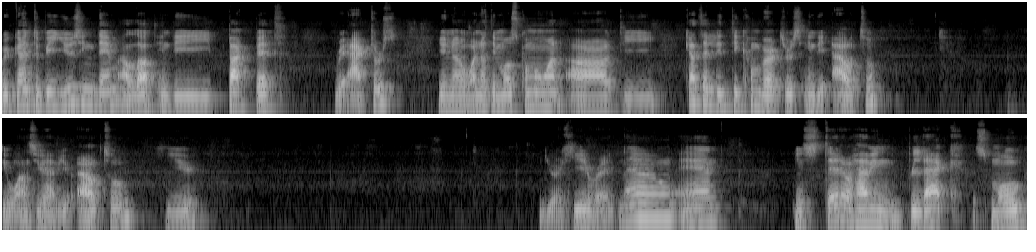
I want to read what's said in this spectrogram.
we're going to be using them a lot in the packed bed reactors. You know one of the most common one are the catalytic converters in the auto. The ones you have your auto here you're here right now and instead of having black smoke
